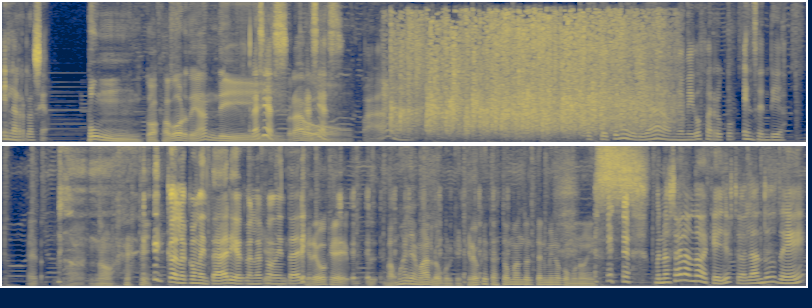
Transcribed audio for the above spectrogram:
en la relación. Punto a favor de Andy. Gracias. Bravo. Gracias. Wow. Estoy como diría mi amigo Farruko, encendía. Eh, no, con los comentarios, con los que- comentarios. creo que vamos a llamarlo porque creo que estás tomando el término como no es. Bueno, no estoy hablando de aquello, estoy hablando de.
